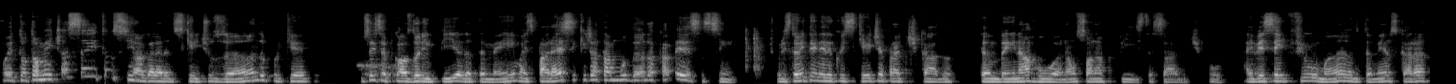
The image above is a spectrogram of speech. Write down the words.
foi totalmente aceito, assim, a galera de skate usando, porque não sei se é por causa da Olimpíada também, mas parece que já tá mudando a cabeça, assim. Tipo, eles estão entendendo que o skate é praticado também na rua, não só na pista, sabe? Tipo, aí vê sempre filmando também, os caras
